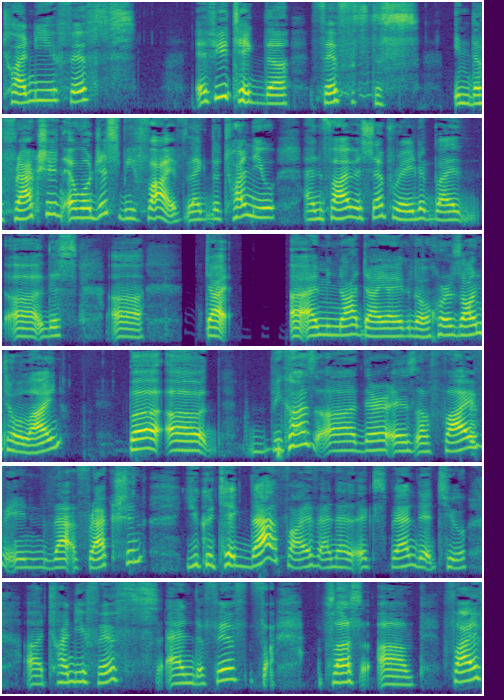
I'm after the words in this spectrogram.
20 fifths. If you take the fifths in the fraction, it will just be 5. Like the 20 and 5 is separated by uh, this uh, di uh, I mean not diagonal, horizontal line. But uh, because uh, there is a 5 in that fraction, you could take that 5 and then expand it to uh, 20 fifths and the fifth plus um, 5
